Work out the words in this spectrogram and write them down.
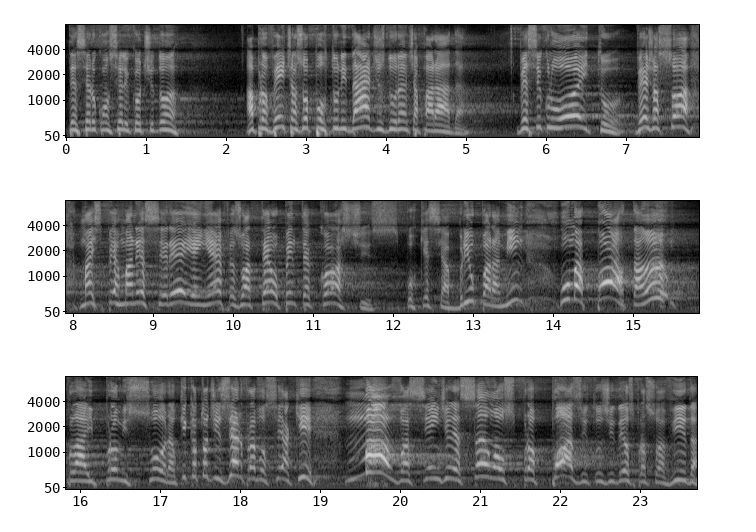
Terceiro conselho que eu te dou: aproveite as oportunidades durante a parada. Versículo 8, veja só: Mas permanecerei em Éfeso até o Pentecostes, porque se abriu para mim uma porta ampla e promissora. O que, que eu estou dizendo para você aqui? Mova-se em direção aos propósitos de Deus para a sua vida,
